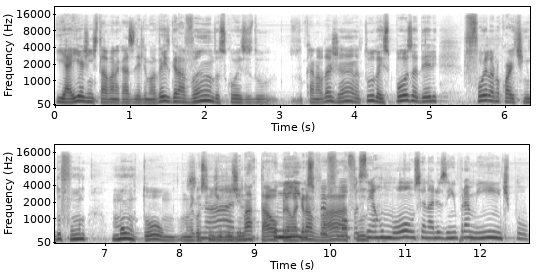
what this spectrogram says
E aí a gente estava na casa dele uma vez gravando as coisas do, do canal da Jana, tudo. A esposa dele foi lá no quartinho do fundo, montou um, um negocinho de luz de Natal para ela gravar. Super fofo, tudo. assim, arrumou um cenáriozinho para mim, tipo,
